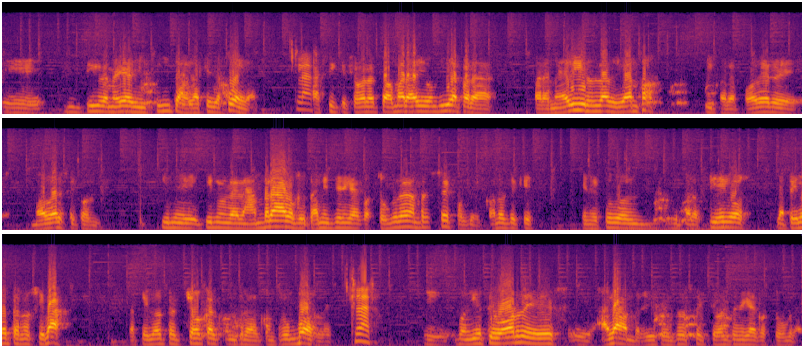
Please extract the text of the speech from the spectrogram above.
eh, tiene medidas distintas a las que ellas juegan. Así que se van a tomar ahí un día para, para medirla, digamos, y para poder eh, moverse con... Tiene, tiene un alambrado que también tiene que acostumbrarse, porque conoce que en el fútbol para los ciegos la pelota no se va, la pelota choca contra, contra un borde. Claro. Y bueno, y este borde es eh, alambre, entonces se van a tener que acostumbrar.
